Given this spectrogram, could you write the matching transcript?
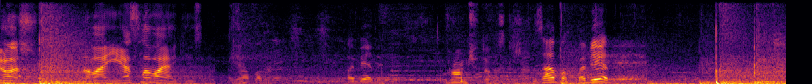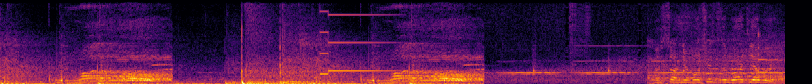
Льош, давай, є слова якісь? Победы. Громче тільки скажи. Запах победы. Ну Все, мне получится забивать, я выиграл.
